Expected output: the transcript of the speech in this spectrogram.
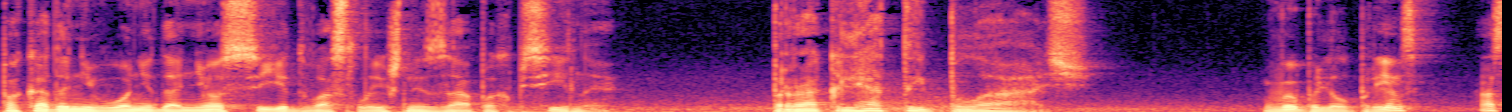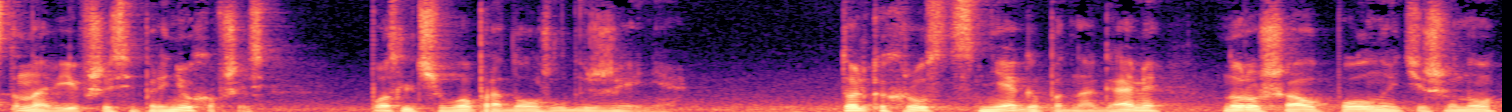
пока до него не донесся едва слышный запах псины. «Проклятый плащ!» — выпалил принц, остановившись и принюхавшись, после чего продолжил движение. Только хруст снега под ногами нарушал полную тишину,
